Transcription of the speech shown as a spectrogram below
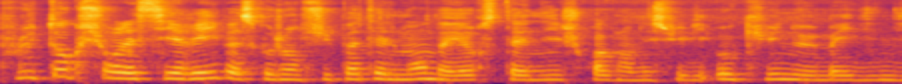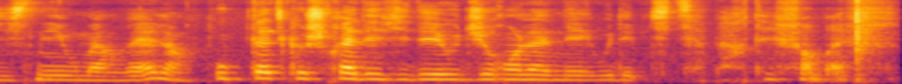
plutôt que sur les séries parce que j'en suis pas tellement. D'ailleurs cette année je crois que j'en ai suivi aucune Made in Disney ou Marvel. Ou peut-être que je ferai des vidéos durant l'année ou des petites apartés, enfin bref.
